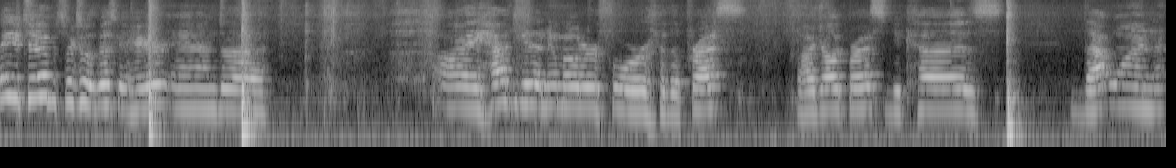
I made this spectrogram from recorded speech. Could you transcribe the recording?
Hey YouTube, it's Fix It with Biskit here, and uh, I had to get a new motor for the press, the hydraulic press, because that one,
